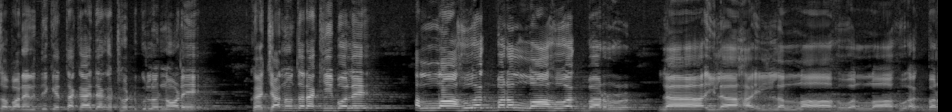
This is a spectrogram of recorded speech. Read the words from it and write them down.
জবানের দিকে তাকায়, দেখো ঠোঁটগুলো নড়ে। জানো তারা কি বলে? আল্লাহু আকবর আল্লাহু আকবর। আকবর,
